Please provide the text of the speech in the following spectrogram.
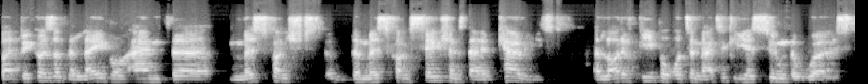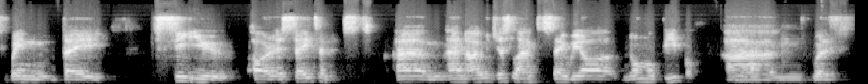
But because of the label and the, miscon- the misconceptions that it carries, a lot of people automatically assume the worst when they see you are a Satanist. Um, and I would just like to say we are normal people um, with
